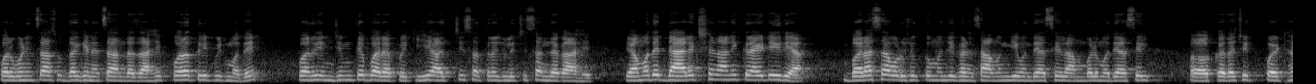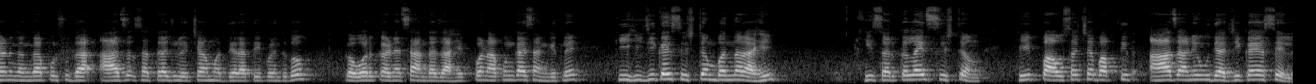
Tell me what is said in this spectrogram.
परभणीचा सुद्धा घेण्याचा अंदाज आहे परत रिपीटमध्ये. पण रिमझिम ते बऱ्यापैकी ही आजची सतरा जुलैची संध्याकाळ आहे. यामध्ये डायरेक्शन आणि क्रायटेरिया बराचसा वाढू शकतो म्हणजे घनसावंगीमध्ये असेल अंबडमध्ये असेल कदाचित पैठण गंगापूरसुद्धा आज सतरा जुलैच्या मध्यरात्रीपर्यंत तो कव्हर करण्याचा अंदाज आहे. पण आपण काय सांगितलंय की ही जी काही सिस्टम बनणार आहे ही सर्कलाइज सिस्टम ही पावसाच्या बाबतीत आज आणि उद्या जी काही असेल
